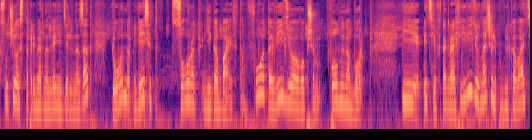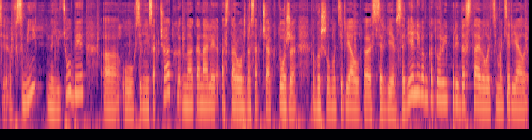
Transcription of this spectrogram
Случилось это примерно две недели назад, и он весит 40 гигабайт. Там фото, видео, в общем, полный набор. И эти фотографии и видео начали публиковать в СМИ, на Ютубе. А, у Ксении Собчак на канале «Осторожно, Собчак» тоже вышел материал э, с Сергеем Савельевым, который предоставил эти материалы.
